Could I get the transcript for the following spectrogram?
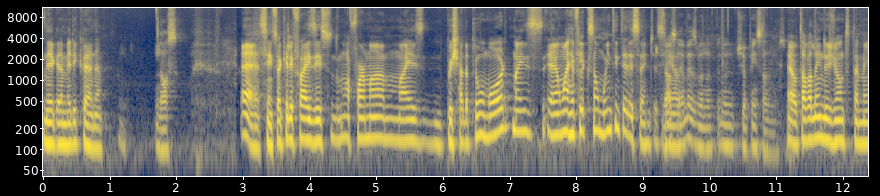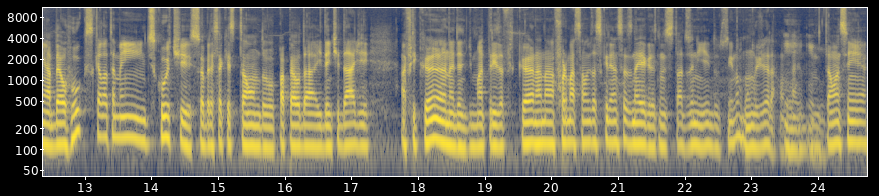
negra americana. Nossa. É, sim, só que ele faz isso de uma forma mais puxada para o humor, mas é uma reflexão muito interessante. Assim, Nossa, eu, é mesmo, não, não tinha pensado nisso. É, eu estava lendo junto também a Bell Hooks, que ela também discute sobre essa questão do papel da identidade africana, de, matriz africana, na formação das crianças negras nos Estados Unidos e no mundo geral. Né? Uhum, né? uhum. Então, assim,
